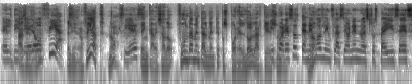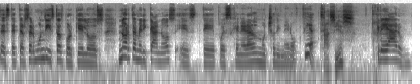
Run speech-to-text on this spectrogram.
El dinero fiat. El dinero fiat, ¿no? Así es. Encabezado fundamentalmente pues por el dólar que y es Y por eso tenemos la inflación en nuestros países este tercermundistas porque los norteamericanos este pues generaron mucho dinero fiat. Así es. Crearon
